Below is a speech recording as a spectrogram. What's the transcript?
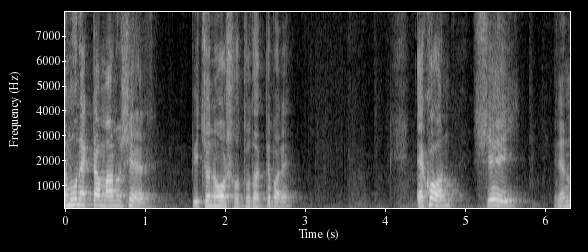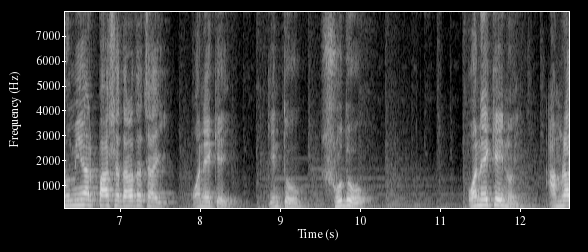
এমন একটা মানুষের পিছনেও শত্রু থাকতে পারে। এখন সেই রেনুমিয়ার পাশে দাঁড়াতে চাই অনেকেই, কিন্তু শুধু অনেকেই নই, আমরা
